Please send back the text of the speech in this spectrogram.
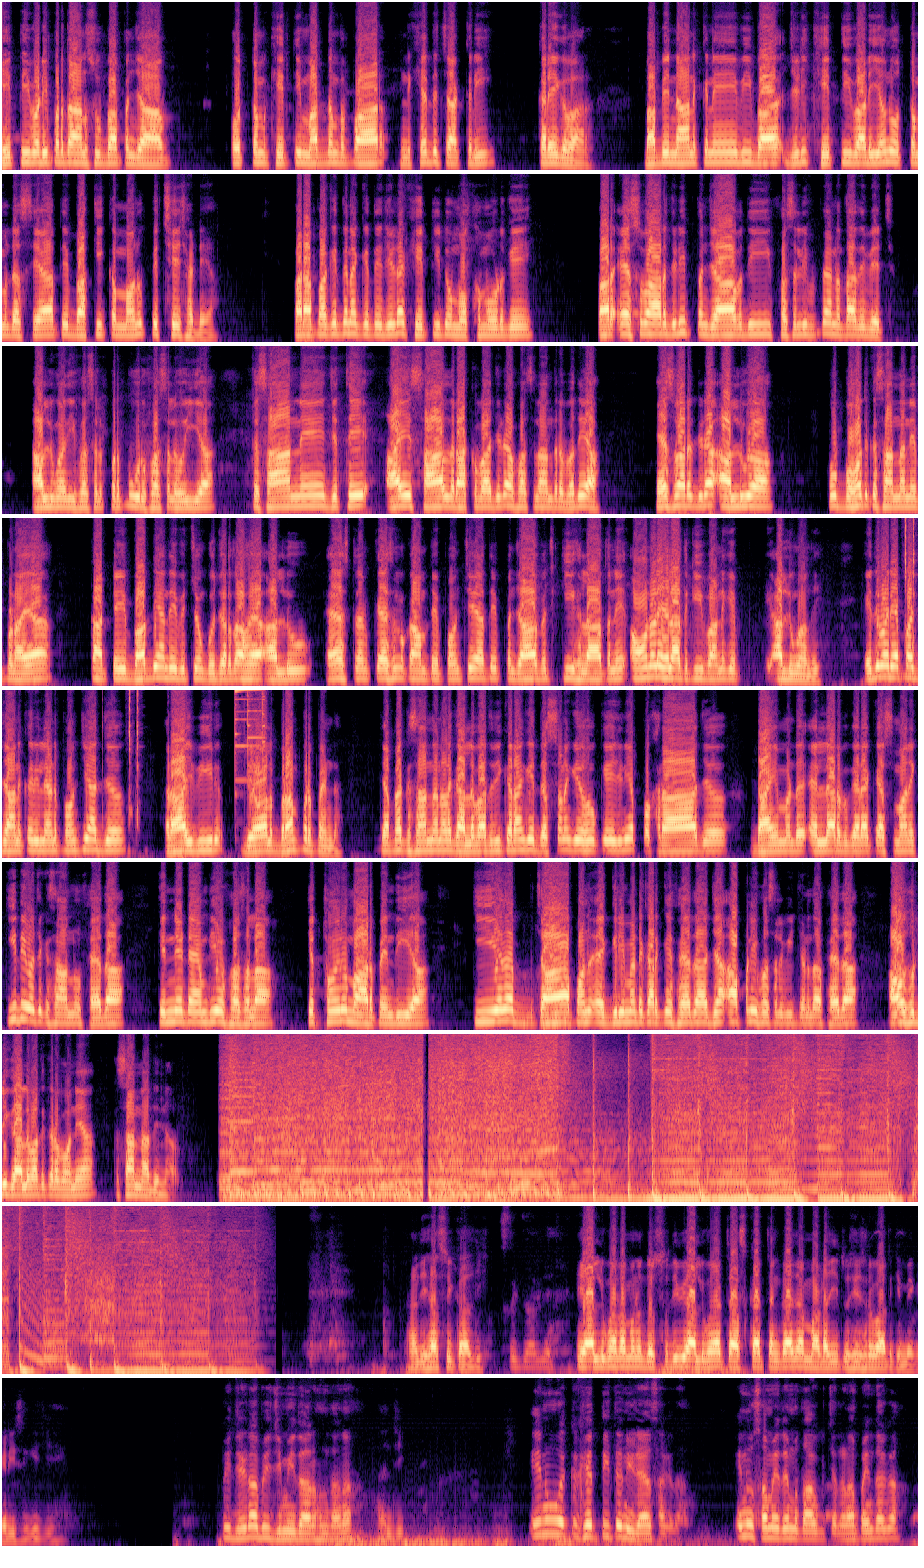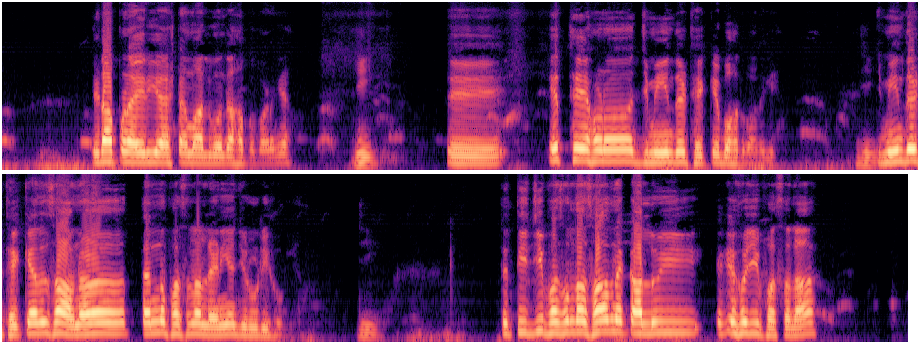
ਖੇਤੀਬਾੜੀ ਪ੍ਰਧਾਨ ਸੂਬਾ ਪੰਜਾਬ, ਉੱਤਮ ਖੇਤੀ ਮਾਧਮ ਵਪਾਰ, ਨਿਖਿੱਧ ਚਾਕਰੀ ਕਰੇਗਵਾਰ ਬਾਬੇ ਨਾਨਕ ਨੇ ਵੀ ਬਾ- ਜਿਹੜੀ ਖੇਤੀਬਾੜੀ ਆ ਉਹਨੂੰ ਉੱਤਮ ਦੱਸਿਆ ਤੇ ਬਾਕੀ ਕੰਮਾਂ ਨੂੰ ਪਿੱਛੇ ਛੱਡਿਆ। ਪਰ ਆਪਾਂ ਕਿਤੇ ਨਾ ਕਿਤੇ ਜਿਹੜਾ ਖੇਤੀ ਤੋਂ ਮੁੱਖ ਮੋੜ ਗਏ, ਪਰ ਇਸ ਵਾਰ ਜਿਹੜੀ ਪੰਜਾਬ ਦੀ ਫਸਲੀ ਵਿਭਿੰਨਤਾ ਦੇ ਵਿੱਚ ਆਲੂਆਂ ਦੀ ਫਸਲ, ਭਰਪੂਰ ਫਸਲ ਹੋਈ ਆ। ਕਿਸਾਨ ਨੇ ਜਿੱਥੇ ਆਏ ਸਾਲ ਰਕਬਾ ਜਿਹੜਾ ਫਸਲਾਂ ਅੰਦਰ ਵਧਿਆ, ਇਸ ਵਾਰ ਜਿਹੜਾ ਆਲੂ ਆ, ਉਹ ਬਹੁਤ ਕਿਸਾਨਾਂ ਨੇ ਅਪਣਾਇਆ। ਘਾਟੇ ਵਾਧਿਆਂ ਦੇ ਵਿੱਚੋਂ ਗੁਜ਼ਰਦਾ ਹੋਇਆ ਆਲੂ ਇਸ ਟਾਈਮ ਕਿਸ ਮੁਕਾਮ ਤੇ ਪਹੁੰਚਿਆ ਤੇ ਪੰਜਾਬ ਵਿੱਚ ਕੀ ਹਾਲਾਤ ਨੇ? ਆਉਣ ਵਾਲੇ ਹਾਲਾਤ ਕੀ ਬਣਨਗੇ ਆਲੂਆਂ ਦੇ? ਇਹਦੇ ਬਾਰੇ ਆਪਾਂ ਜਾਣਕਾਰੀ ਲੈਣ ਪਹੁੰਚੇ ਅੱਜ ਰਾਜਵੀਰ ਦਿਓਲ ਬ੍ਰਹਮਪੁਰ ਪਿੰਡ ਤੇ ਆਪਾਂ ਕਿਸਾਨਾਂ ਨਾਲ ਗੱਲਬਾਤ ਵੀ ਕਰਾਂਗੇ। ਦੱਸਣਗੇ ਉਹ ਕਿ ਜਿਹੜੀਆਂ ਪਖਰਾਜ ਡਾਇਮੰਡ ਐਲਆਰ ਵਗੈਰਾ ਕਿਸਮਾਂ ਨੇ, ਕਿਹਦੇ ਵਿੱਚ ਕਿਸਾਨ ਨੂੰ ਫਾਇਦਾ, ਕਿੰਨੇ ਟਾਈਮ ਦੀ ਇਹ ਫਸਲ ਆ ਕਿੱਥੋਂ ਇਹਨੂੰ ਮਾਰ ਪੈਂਦੀ ਆ, ਕੀ ਇਹਦਾ ਬਚਾਅ ਆਪਾਂ ਨੂੰ ਐਗਰੀਮੈਂਟ ਕਰਕੇ ਫਾਇਦਾ ਜਾਂ ਆਪਣੀ ਫਸਲ ਬੀਜਣ ਦਾ ਫਾਇਦਾ? ਆਓ ਤੁਹਾਡੀ ਗੱਲਬਾਤ ਕਰਵਾਉਂਦੇ ਆ ਕਿਸਾਨਾਂ ਦੇ ਨਾਲ। ਹਾਂਜੀ ਸਤਿ ਸ਼੍ਰੀ ਅਕਾਲ ਜੀ। ਸਹੀ ਗੱਲ ਜੀ। ਇਹ ਆਲੂਆਂ ਦਾ ਮੈਨੂੰ ਦੱਸੋ ਦੀ ਵੀ ਆਲੂਆਂ ਦਾ ਚਸਕਾ ਚੰਗਾ ਜਾਂ ਮਾੜਾ ਜੀ? ਤੁਸੀਂ ਸ਼ੁਰੂਆਤ ਕਿਵੇਂ ਕਰੀ ਸੀਗੀ ਜੀ? ਵੀ ਜਿਹੜਾ ਵੀ ਜ਼ਿਮੀਦਾਰ ਹੁੰਦਾ ਨਾ ਹਾਂਜੀ। ਇਹਨੂੰ ਇੱਕ ਖੇਤੀ ਤੇ ਨਹੀਂ ਰਹਿ ਸਕਦਾ। ਇਹਨੂੰ ਸਮੇਂ ਦੇ ਮੁਤਾਬਕ ਚੱਲਣਾ ਪੈਂਦਾਗਾ। ਜਿਹੜਾ ਆਪਣਾ ਏਰੀਆ ਇਸ ਟਾਈਮ ਆਲੂਆਂ ਦਾ ਹੱਬ ਬਣ ਗਿਆ। ਜੀ। ਤੇ ਇੱਥੇ ਹੁਣ ਜ਼ਮੀਨ ਦੇ ਠੇਕੇ ਬਹੁਤ ਵੱਧ ਗਏ। ਜੀ। ਜ਼ਮੀਨ ਦੇ ਠੇਕਿਆਂ ਦੇ ਹਿਸਾਬ ਨਾਲ ਤਿੰਨ ਫਸਲਾਂ ਲੈਣੀਆਂ ਜ਼ਰੂਰੀ ਹੋ ਗਈਆਂ। ਜੀ। ਤੇ ਤੀਜੀ ਫਸਲ ਦਾ ਸਾਧਨ ਇੱਕ ਆਲੂ ਹੀ ਇੱਕ ਇਹੋ ਜੀ ਫਸਲ ਆ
